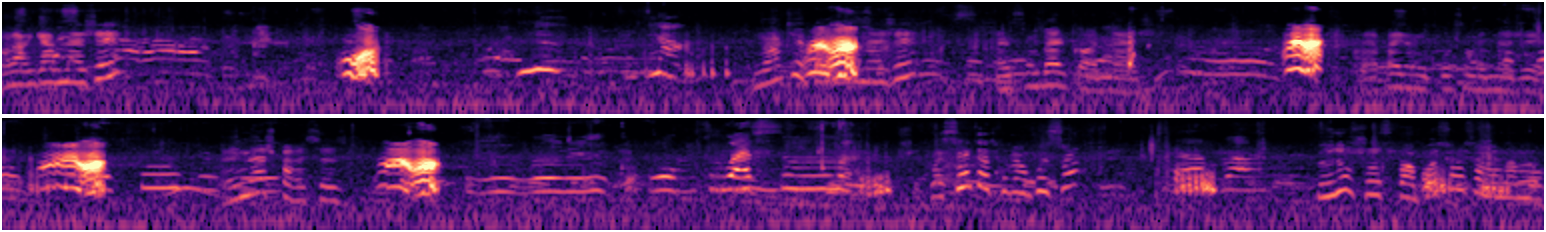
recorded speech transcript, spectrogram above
On la regarde nager Non, tu veux pas nager? Elles sont belles quand elles nagent nage. Paresseuse. Poisson, t'as trouvé un poisson? Euh, non, je pas un poisson, ça, mon amour.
